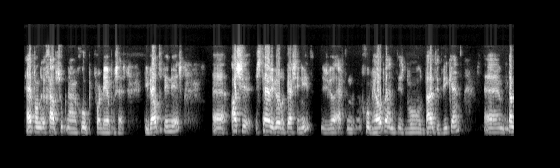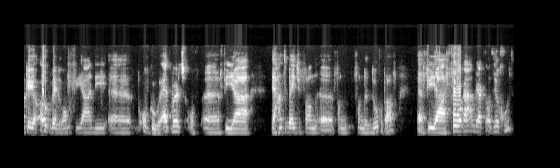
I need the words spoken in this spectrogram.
hè, van ga op zoek naar een groep voor het leerproces die wel te vinden is. Uh, als je, stel je wil het per se niet, dus je wil echt een groep helpen en het is bijvoorbeeld buiten het weekend. Um, dan kun je ook wederom via die, of Google AdWords of via ja, hangt een beetje van, van, van de doelgroep af. Via fora werkt altijd heel goed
